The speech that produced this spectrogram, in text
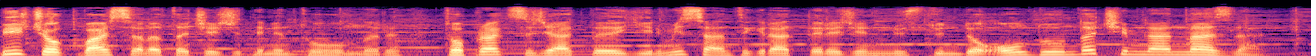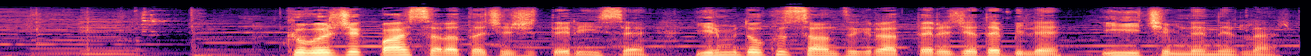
Birçok baş salata çeşidinin tohumları toprak sıcaklığı 20 santigrat derecenin üstünde olduğunda çimlenmezler. Kıvırcık baş salata çeşitleri ise 29 santigrat derecede bile iyi çimlenirler.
